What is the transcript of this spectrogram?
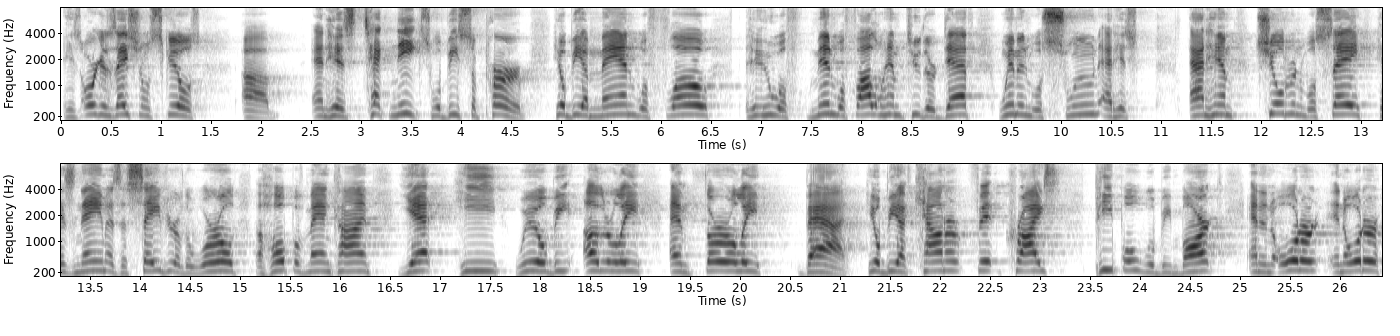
his organizational skills and his techniques will be superb. He'll be a man will flow who will men will follow him to their death. Women will swoon at his at him. Children will say his name as a savior of the world, the hope of mankind. Yet he will be utterly and thoroughly bad. He'll be a counterfeit Christ. People will be marked, and in order, in order,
